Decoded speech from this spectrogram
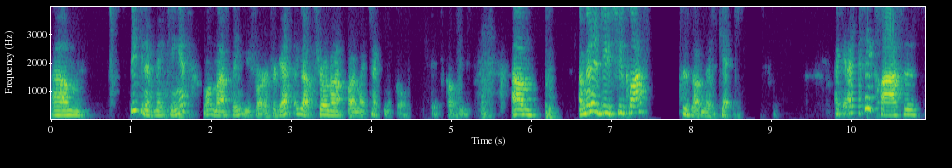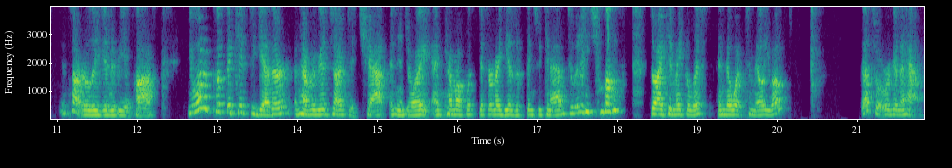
Um, speaking of making it, one last thing before I forget, I got thrown off by my technical difficulties. Um, I'm going to do two classes on this kit. I, I say classes, it's not really going to be a class. You want to put the kit together and have a good time to chat and enjoy and come up with different ideas of things we can add to it each month so I can make a list and know what to mail you out. That's what we're going to have.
